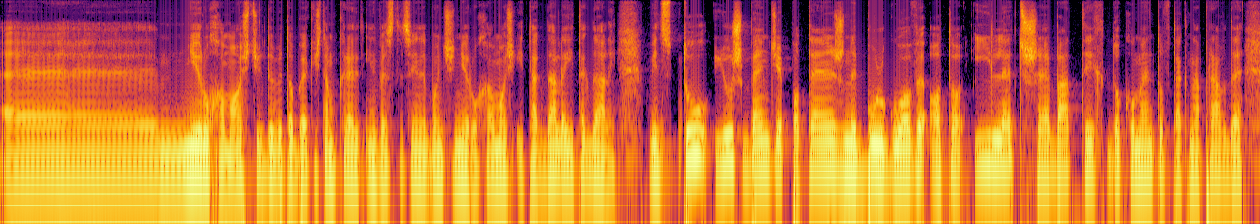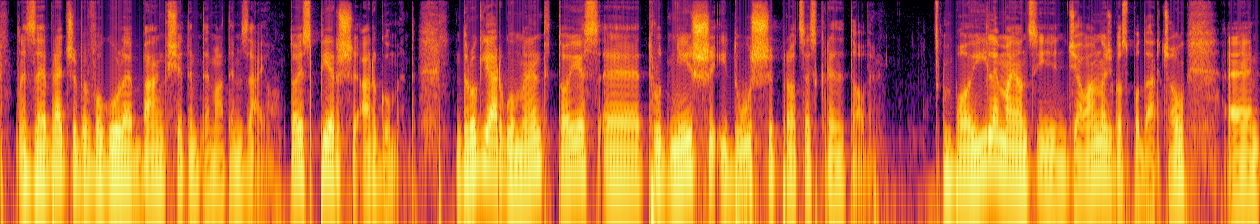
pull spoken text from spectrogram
e, nieruchomości, gdyby to był jakiś tam kredyt inwestycyjny bądź nieruchomość i tak dalej, i tak dalej. Więc tu już będzie potężny ból głowy o to, ile trzeba tych dokumentów tak naprawdę zebrać, żeby w ogóle bank się tym tematem zajął. To jest pierwszy argument. Drugi argument to jest e, trudniejszy i dłuższy proces kredytowy. Bo ile mając działalność gospodarczą, e,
